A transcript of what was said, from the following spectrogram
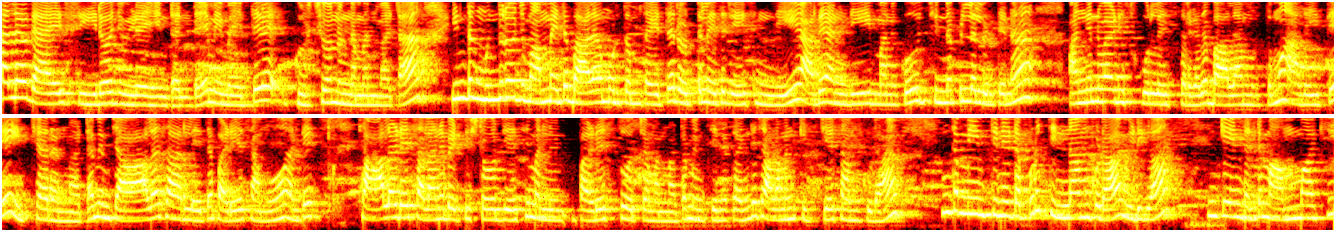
హలో గాయస్ ఈరోజు వీడియో ఏంటంటే మేమైతే కూర్చొని ఉన్నామన్నమాట. ఇంతకు ముందు రోజు మా అమ్మ అయితే బాలామృతంతో అయితే రొట్టెలు అయితే చేసింది. అదే అండి మనకు చిన్నపిల్లలు ఉంటేనా అంగన్వాడీ స్కూల్లో ఇస్తారు కదా బాలామృతము అదైతే ఇచ్చారనమాట మేము చాలా సార్లు అయితే పడేసాము. అంటే చాలా డేస్ అలానే పెట్టి స్టోర్ చేసి మళ్ళీ పడేస్తూ వచ్చామన్నమాట. మేము తినక ఇంకా చాలామందికి ఇచ్చేసాము కూడా. ఇంకా మేము తినేటప్పుడు తిన్నాము కూడా విడిగా. ఇంకేంటంటే మా అమ్మకి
